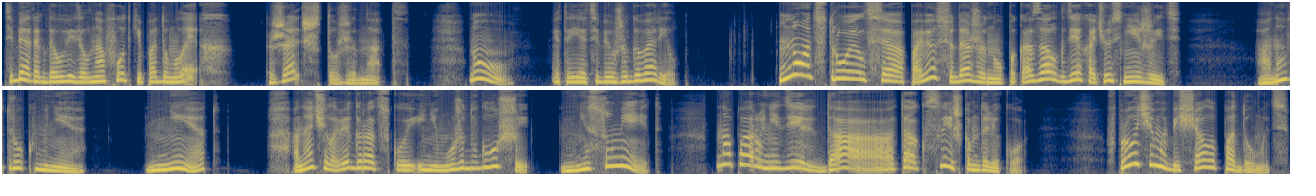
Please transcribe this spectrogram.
Тебя тогда увидел на фотке, подумал, эх, жаль, что женат. Ну, это я тебе уже говорил. Ну, отстроился, повез сюда жену, показал, где хочу с ней жить. Она вдруг мне... Нет, она человек городской и не может в глуши. Не сумеет. На пару недель, да, а так слишком далеко. Впрочем, обещала подумать.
